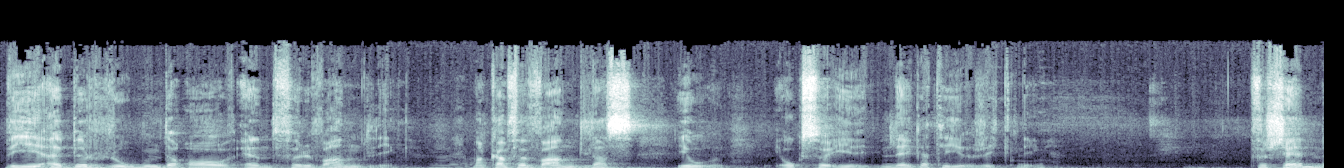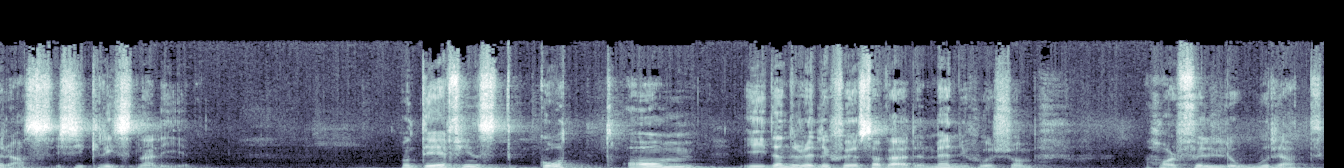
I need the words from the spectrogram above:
Vi är beroende av en förvandling. Man kan förvandlas också i negativ riktning. Försämras i sitt kristna liv. Och det finns gott om i den religiösa världen människor som har förlorat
